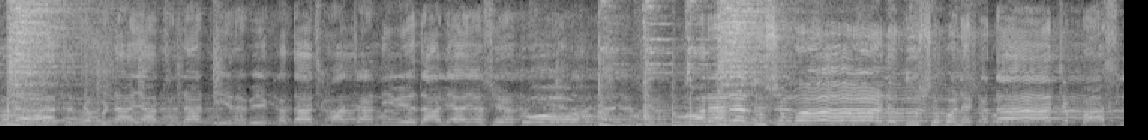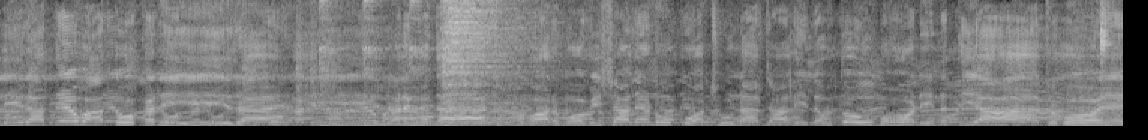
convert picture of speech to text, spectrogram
કદાચ જમના યાથના ટેરવે કદાચ હાચા નિવેદ આલ્યા હશે તો. અરે દુશ્મન દુશ્મન કદાચ પાછલી રાતે વાતો કરી જાય. કદાચ હવારમાં વિશાલેનું કોછું ના જાળી લઉં તો મોહની નથી આજ જગોએ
